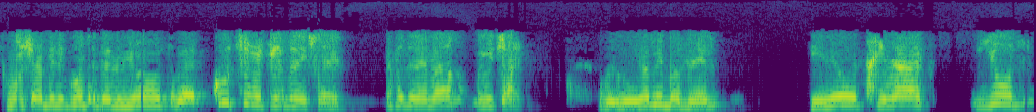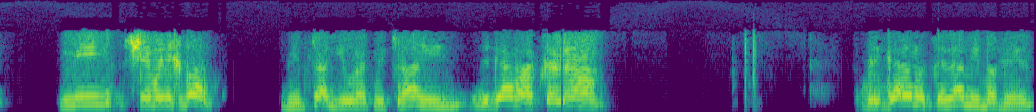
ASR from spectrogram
כמו שהיה בניגוד הגלויות והקוצו מפני בני ישראל. איפה זה נאמר? במצרים. ובגאולה מבבל, הנה הוא מבחינת י' מן שם הנכבד. נמצא גאולת מצרים וגם הצלה וגם הצלה מבבל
